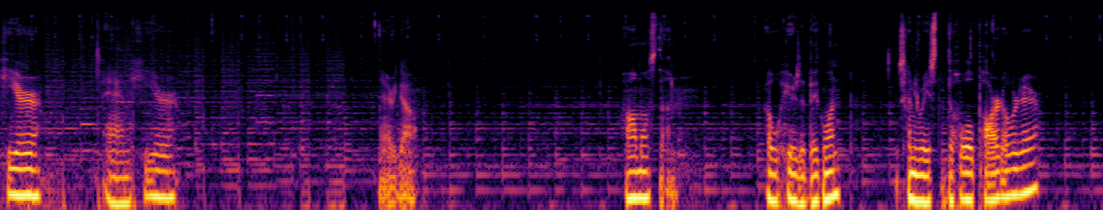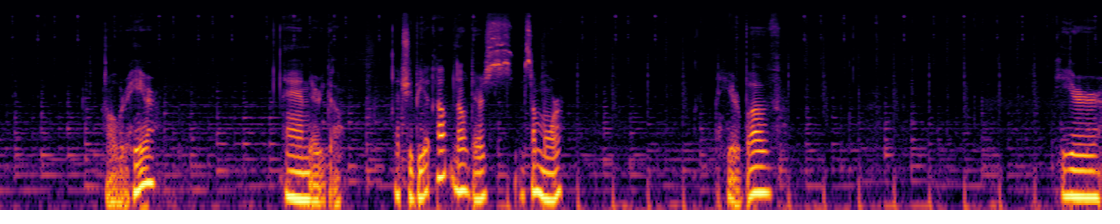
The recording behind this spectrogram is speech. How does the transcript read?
Here and here There we go. Almost done. Oh, here's a big one. Just gonna erase the whole part over there. Over here. And there we go. That should be it. Oh, no, there's some more. Here above. Here.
